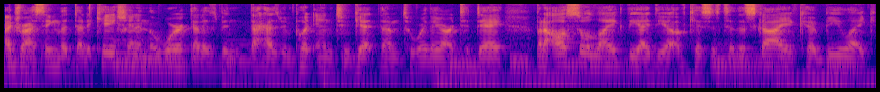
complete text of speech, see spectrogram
addressing the dedication and the work that has been that has been put in to get them to where they are today. But I also like the idea of kisses to the sky. It could be like,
